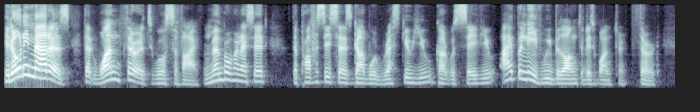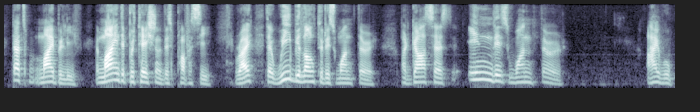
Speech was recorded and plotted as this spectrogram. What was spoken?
It only matters that one third will survive. Remember when I said The prophecy says God will rescue you, God will save you. I believe we belong to this one third. That's my belief and my interpretation of this prophecy, right? That we belong to this one third. But God says, in this one third, I will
